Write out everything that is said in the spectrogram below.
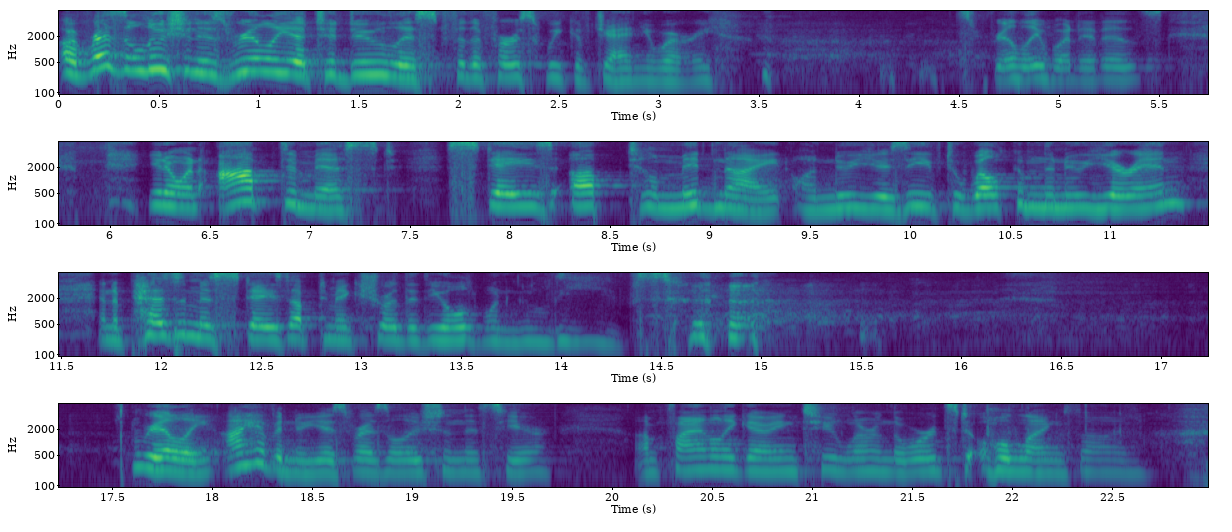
a resolution is really a to do list for the first week of January. It's really what it is. You know, an optimist stays up till midnight on New Year's Eve to welcome the new year in, and a pessimist stays up to make sure that the old one leaves. really, I have a New Year's resolution this year. I'm finally going to learn the words to Auld Lang Syne.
